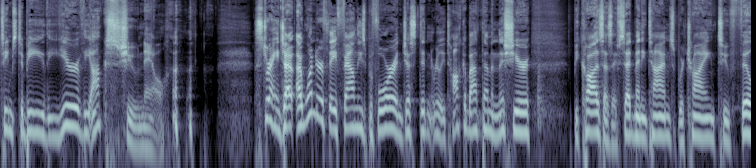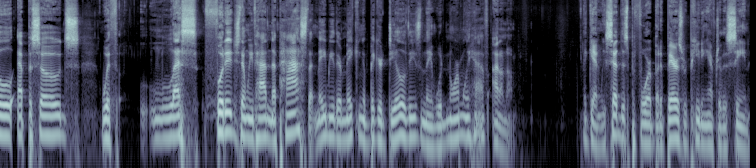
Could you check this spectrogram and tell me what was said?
seems to be the year of the ox shoe nail. Strange. I, I wonder if they found these before and just didn't really talk about them. And this year, because, as I've said many times, we're trying to fill episodes with less footage than we've had in the past, that maybe they're making a bigger deal of these than they would normally have. I don't know. Again, we said this before, but it bears repeating after the scene.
